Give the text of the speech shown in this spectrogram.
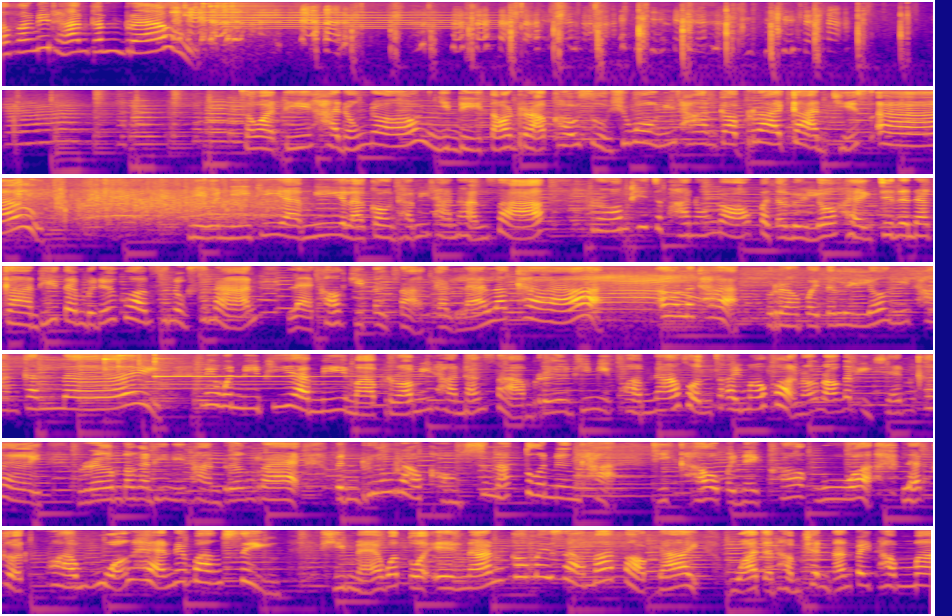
มาฟังนิทานกันแล้ว สวัสดีค่ะน้องๆ ยินดีต้อนรับเข้าสู่ชั่วโมงนิทานกับรายการคิสเอาวในวันนี้พี่ยามีและกองทัพนิทานหันษาพร้อมที่จะพาน้องๆ ไปตะลุยโลกแห่งจินตนาการที่เต็มไปด้วยความสนุกสนาน และข้อคิดต่างๆกันแล้วล่ะค่ะ เอาละค่ะ เราไปตะลุยโลกนิทานกันเลย ในวันนี้พี่ยามีมาพร้อมนิทานทั้ง 3 เรื่องที่มีความน่าสนใจมาฝากน้องๆกันอีกเช่นเคย เริ่มต้นกันที่นิทานเรื่องแรก เป็นเรื่องราวของสุนัขตัวหนึ่งค่ะที่เข้าไปในครอกวัว และเกิดความหวงแหนในบางสิ่ง ที่แม้ว่าตัวเองนั้นก็ไม่สามารถตอบได้ ว่าจะทำเช่นนั้นไปทำไม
